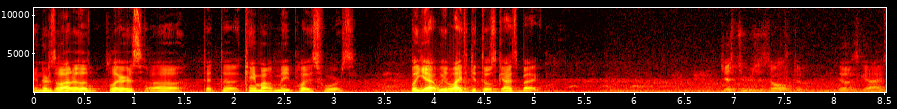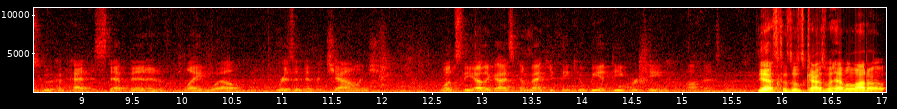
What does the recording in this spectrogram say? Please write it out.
and there's a lot of other players uh, that uh, came out and made plays for us. But yeah, we'd like to get those guys back. Just a result of those guys who have had to step in and have played well, risen to the challenge. Once the other guys come back, you think you'll be a deeper team offensively? Yes, because those guys will have a lot of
